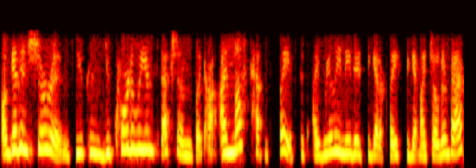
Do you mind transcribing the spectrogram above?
I'll get insurance. You can do quarterly inspections. Like, I, I must have this place because I really needed to get a place to get my children back.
